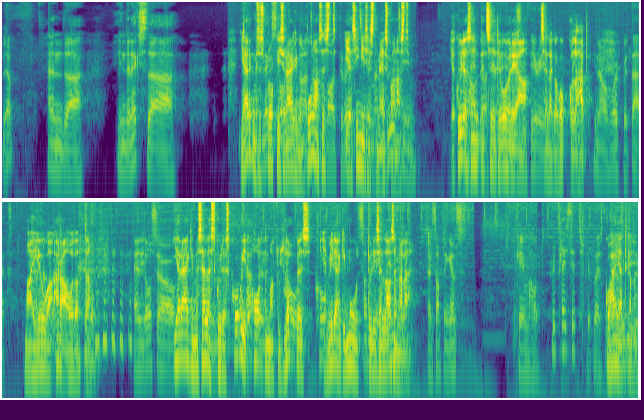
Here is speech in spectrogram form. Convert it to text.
Yep. And uh, in the next uh, järgmises plokis räägime punasest ja sinisest meeskonnast ja kuidas NPC teooria sellega kokku läheb. ma ei jõua ära oodata. ja räägime sellest, kuidas Covid ootamatult lõppes ja midagi muud tuli selle asemele. Kohe jätkame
